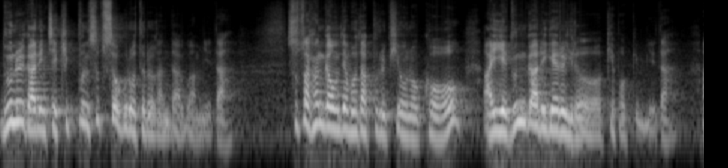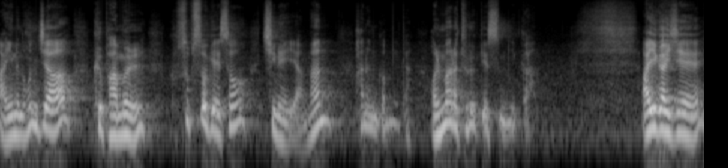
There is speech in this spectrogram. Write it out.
눈을 가린 채 깊은 숲속으로 들어간다고 합니다. 숲속 한가운데 모닥불을 피워놓고 아이의 눈 가리개를 이렇게 벗깁니다. 아이는 혼자 그 밤을 숲속에서 지내야만 하는 겁니다. 얼마나 두렵겠습니까? 아이가 이제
